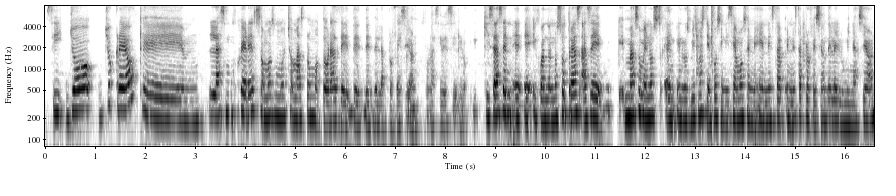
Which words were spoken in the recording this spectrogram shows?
Sí, yo, yo creo que mm, las mujeres somos mucho más promotoras de, de, de, la profesión, por así decirlo. Quizás en, en, cuando nosotras hace más o menos en, en los mismos tiempos iniciamos en, esta, en esta profesión de la iluminación,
